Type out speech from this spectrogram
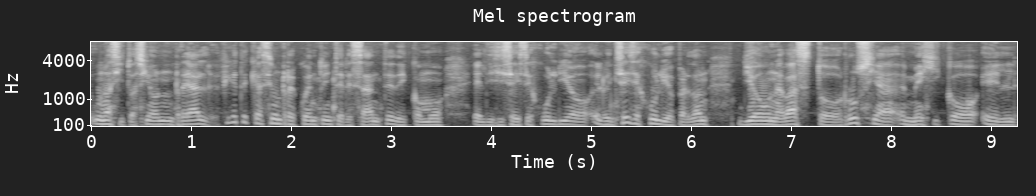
una situación real. Fíjate que hace un recuento interesante de cómo el 16 de julio, el 26 de julio, perdón, dio un abasto Rusia, México el,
